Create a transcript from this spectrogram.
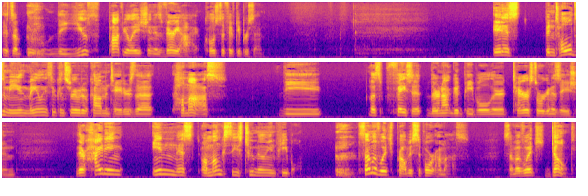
it's a the youth population is very high close to 50% it has been told to me mainly through conservative commentators that hamas the let's face it they're not good people they're a terrorist organization. They're hiding in this amongst these 2 million people some of which probably support Hamas some of which don't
